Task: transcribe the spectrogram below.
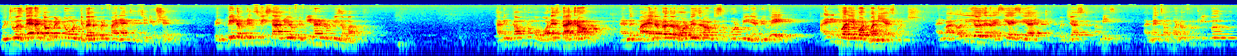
which was then a government-owned development finance institution, and paid a princely salary of 1500 rupees a month. Having come from a modest background, and with my elder brother always around to support me in every way, I didn't worry about money as much. And my early years at ICICI were just amazing. I met some wonderful people,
